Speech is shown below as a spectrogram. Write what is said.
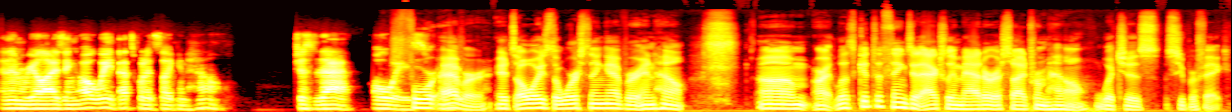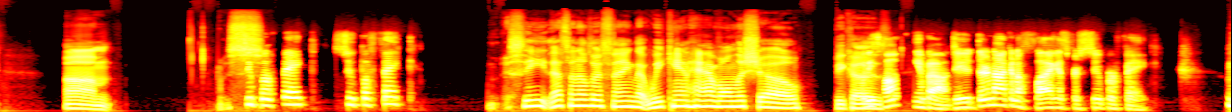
And then realizing, oh wait, that's what it's like in hell. Just that. Always. right? forever. It's always the worst thing ever in hell. Um, all right, let's get the things that actually matter aside from hell, which is super fake. Um, Super fake. Super fake. See, that's another thing that we can't have on the show because What are you talking about, dude? They're not gonna flag us for super fake.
